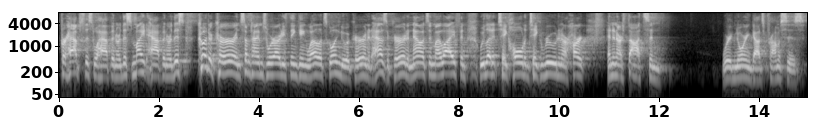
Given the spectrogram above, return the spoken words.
Perhaps this will happen, or this might happen, or this could occur. And sometimes we're already thinking, well, it's going to occur, and it has occurred, and now it's in my life. And we let it take hold and take root in our heart and in our thoughts. And we're ignoring God's promises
